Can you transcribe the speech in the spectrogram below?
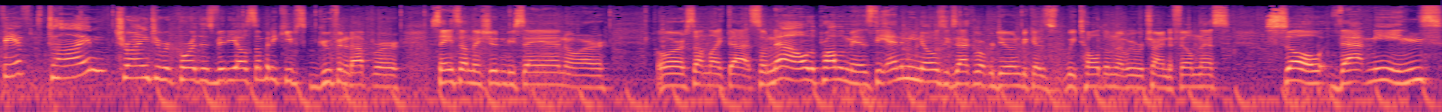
fifth time trying to record this video. Somebody keeps goofing it up or saying something they shouldn't be saying or or something like that. So now the problem is the enemy knows exactly what we're doing because we told them that we were trying to film this. So that means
